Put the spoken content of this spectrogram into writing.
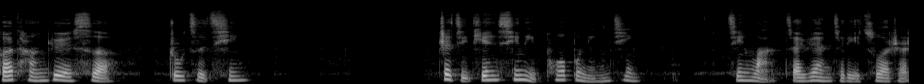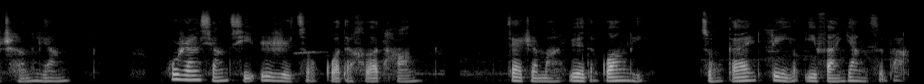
荷塘月色，朱自清。这几天心里颇不宁静。今晚在院子里坐着乘凉，忽然想起日日走过的荷塘，在这满月的光里，总该另有一番样子吧。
